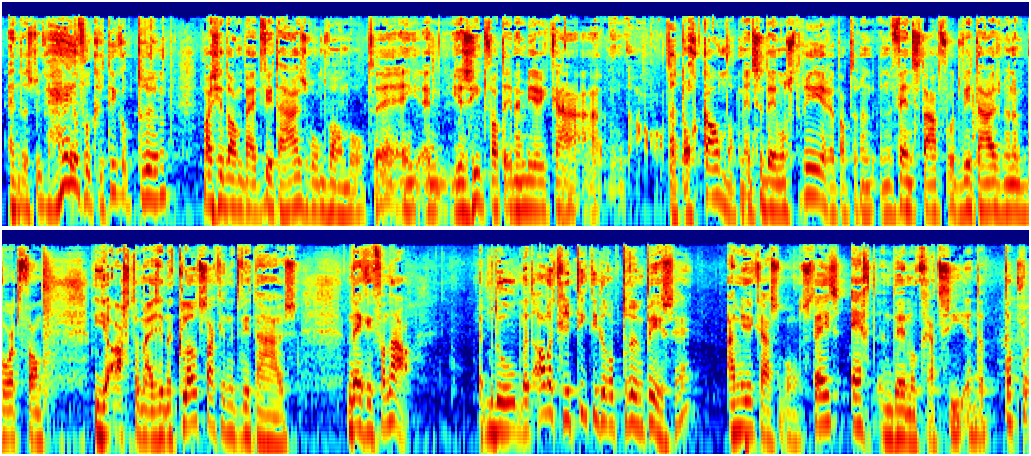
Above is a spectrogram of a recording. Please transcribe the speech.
En er is natuurlijk heel veel kritiek op Trump. Maar als je dan bij het Witte Huis rondwandelt. Hè, en, en je ziet wat in Amerika eh, altijd nog kan. Dat mensen demonstreren. Dat er een, een vent staat voor het Witte Huis met een bord van. Hier achter mij zit een klootzak in het Witte Huis. Dan denk ik van nou. Ik bedoel, met alle kritiek die er op Trump is. Hè, Amerika is nog steeds echt een democratie. En dat, dat,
